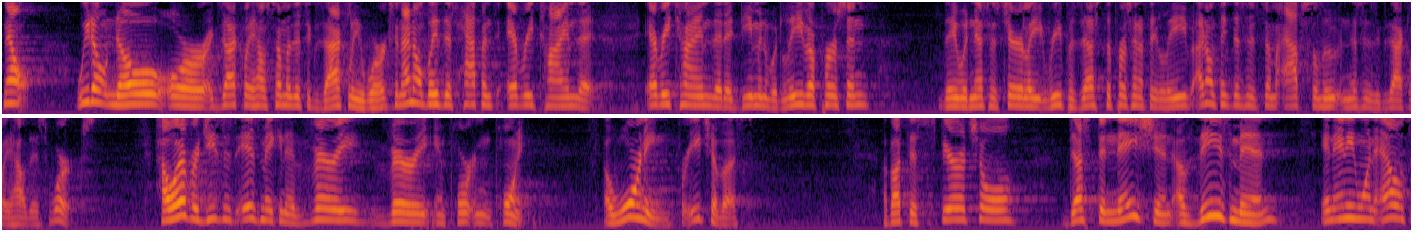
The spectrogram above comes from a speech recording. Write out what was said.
Now, we don't know or exactly how some of this exactly works, and I don't believe this happens every time that every time that a demon would leave a person, they would necessarily repossess the person if they leave. I don't think this is some absolute and this is exactly how this works. However, Jesus is making a very, very important point, a warning for each of us about this spiritual destination of these men and anyone else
